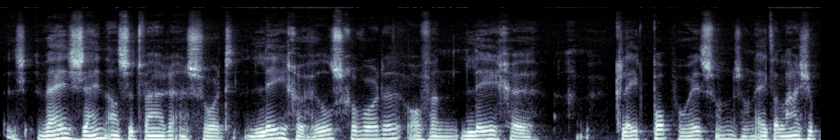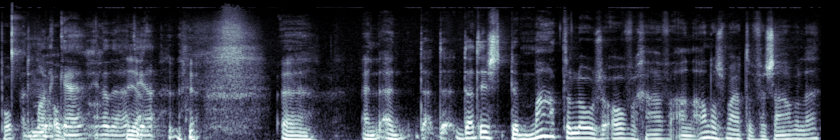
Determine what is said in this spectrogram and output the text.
Dus wij zijn als het ware een soort lege huls geworden of een lege kleedpop, hoe heet zo'n zo'n etalagepop? Een mannequin, inderdaad, ja. ja. uh, en en dat, dat is de mateloze overgave aan alles maar te verzamelen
